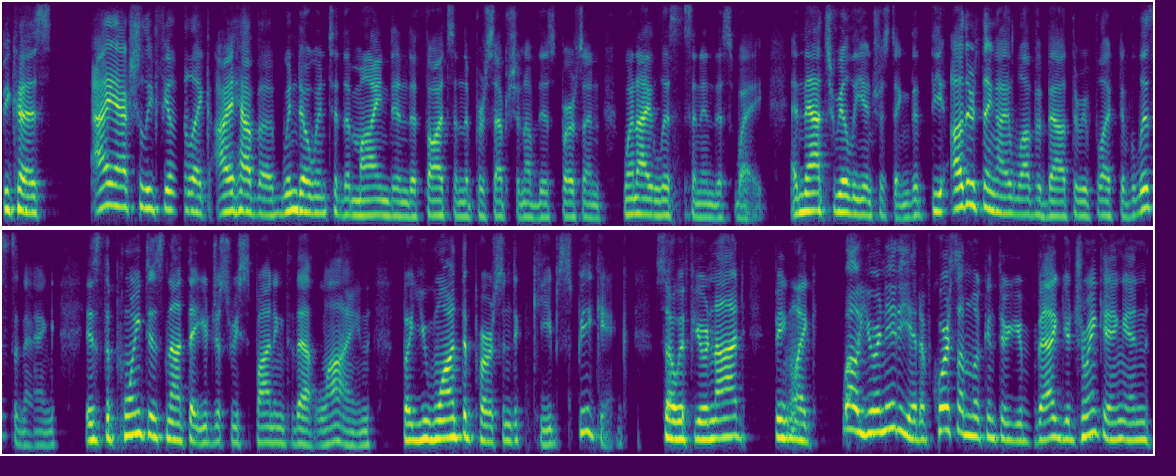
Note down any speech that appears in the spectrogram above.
Because I actually feel like I have a window into the mind and the thoughts and the perception of this person when I listen in this way. And that's really interesting. That the other thing I love about the reflective listening is the point is not that you're just responding to that line, but you want the person to keep speaking. So if you're not being like, well, you're an idiot. Of course, I'm looking through your bag. You're drinking, and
